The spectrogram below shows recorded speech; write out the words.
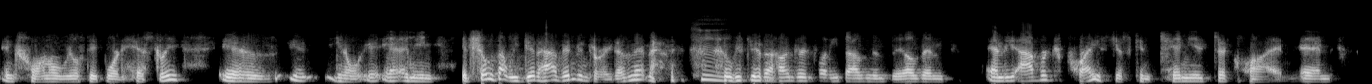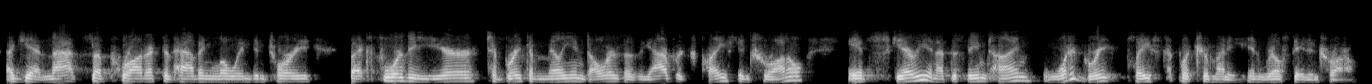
in Toronto real estate board history is, you know, I mean, it shows that we did have inventory, doesn't it? Hmm. we did 120,000 in sales and, and the average price just continued to climb. And again, that's a product of having low inventory. But for the year to break a million dollars as the average price in Toronto, it's scary. And at the same time, what a great place to put your money in real estate in Toronto.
